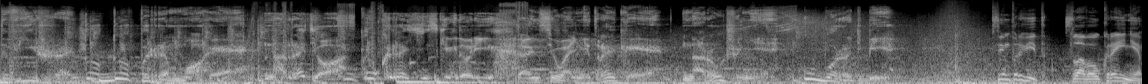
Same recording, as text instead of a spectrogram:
Двіж до перемоги на радіо українських доріг. Танцювальні треки народжені у боротьбі. Всім привіт! Слава Україні!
